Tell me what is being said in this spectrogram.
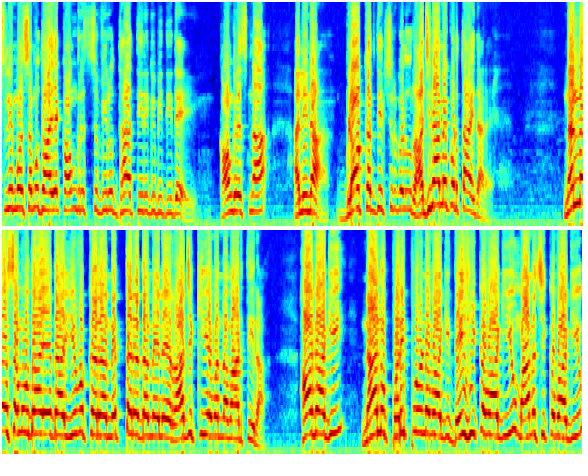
ಮುಸ್ಲಿಂ ಸಮುದಾಯ ಕಾಂಗ್ರೆಸ್ ವಿರುದ್ಧ ತಿರುಗಿ ಬಿದ್ದಿದೆ. ಕಾಂಗ್ರೆಸ್ನ ಅಲ್ಲಿನ ಬ್ಲಾಕ್ ಅಧ್ಯಕ್ಷರುಗಳು ರಾಜೀನಾಮೆ ಕೊಡ್ತಾ ಇದ್ದಾರೆ. ನನ್ನ ಸಮುದಾಯದ ಯುವಕರ ನೆತ್ತರದ ಮೇಲೆ ರಾಜಕೀಯವನ್ನ ಮಾಡ್ತೀರಾ? ಹಾಗಾಗಿ ನಾನು ಪರಿಪೂರ್ಣವಾಗಿ ದೈಹಿಕವಾಗಿಯೂ ಮಾನಸಿಕವಾಗಿಯೂ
